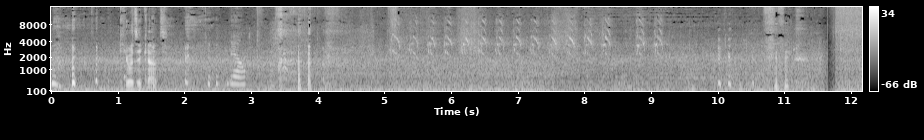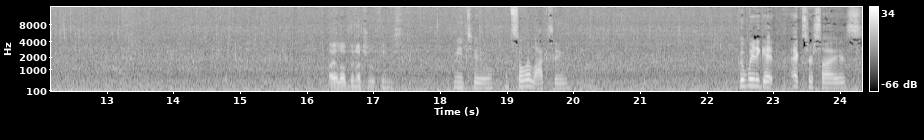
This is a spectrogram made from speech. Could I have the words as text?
Cutie cat. Yeah. I love the natural things. Me too. It's so relaxing. Good way to get exercise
